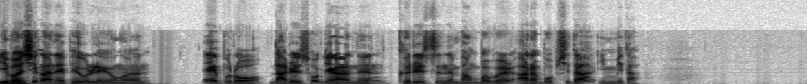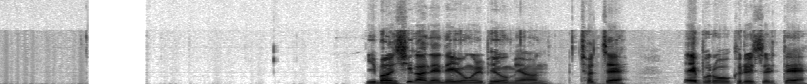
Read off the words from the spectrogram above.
이번 시간에 배울 내용은 앱으로 나를 소개하는 글을 쓰는 방법을 알아봅시다 입니다. 이번 시간의 내용을 배우면 첫째, 앱으로 글을 쓸 때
